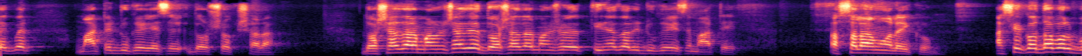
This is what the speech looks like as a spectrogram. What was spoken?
দেখবেন মাঠে ঢুকে গেছে দর্শক সারা। দশ হাজার মানুষ আছে, দশ হাজার মানুষ তিন হাজারই ঢুকে গেছে মাঠে। আসসালামু আলাইকুম। আজকে কথা বলব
